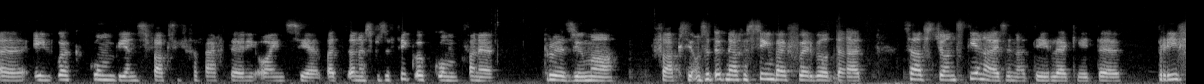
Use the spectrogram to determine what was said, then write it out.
uh, en ook kom weens faksiegevegte in die ANC wat dan nou spesifiek ook kom van 'n pro-Zuma faksie. Ons het ook nou gesien byvoorbeeld dat selfs John Steenhuisen natuurlik het 'n brief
